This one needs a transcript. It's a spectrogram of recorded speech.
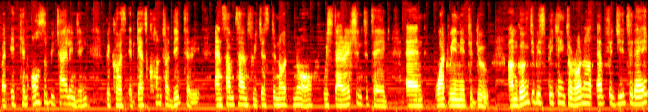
but it can also be challenging because it gets contradictory and sometimes we just do not know which direction to take and what we need to do. I'm going to be speaking to Ronald Epfiji today.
